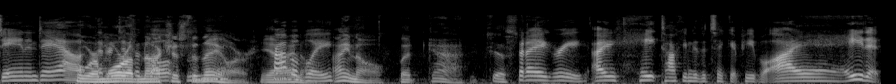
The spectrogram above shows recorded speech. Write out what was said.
day in and day out who are more obnoxious than they Mhm. are. Yeah, I know. probably. I know, but God, just But I agree. I hate talking to the ticket people. I hate it.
